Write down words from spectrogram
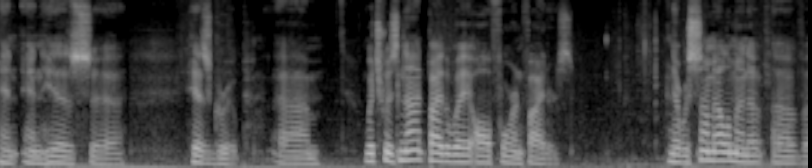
and and his uh, his group, um, which was not, by the way, all foreign fighters. There was some element of, of uh,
